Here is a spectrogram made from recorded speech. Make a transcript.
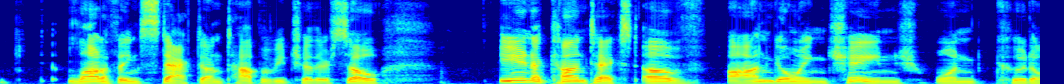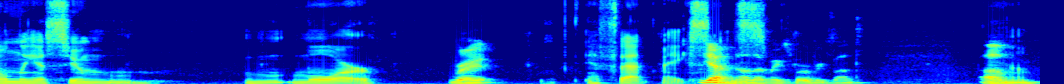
a lot of things stacked on top of each other. So in a context of ongoing change, one could only assume more. Right. If that makes yeah, sense. Yeah, no, that makes perfect sense. Um,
